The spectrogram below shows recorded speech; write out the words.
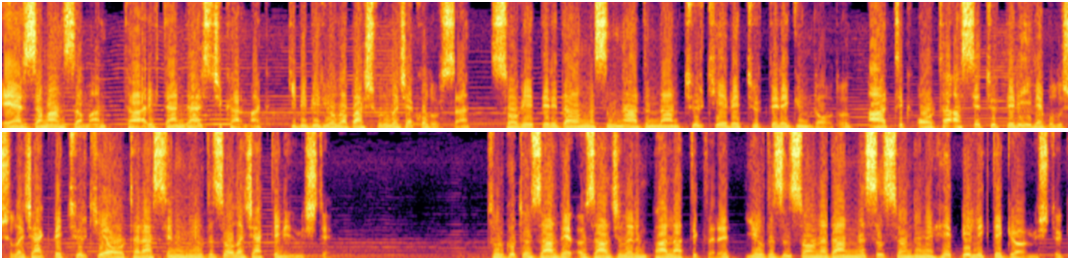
Eğer zaman zaman tarihten ders çıkarmak gibi bir yola başvurulacak olursa, Sovyetleri dağılmasının ardından Türkiye ve Türklere gün doğdu, artık Orta Asya Türkleri ile buluşulacak ve Türkiye Orta Asya'nın yıldızı olacak denilmişti. Turgut Özal ve Özalcıların parlattıkları yıldızın sonradan nasıl söndüğünü hep birlikte görmüştük,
